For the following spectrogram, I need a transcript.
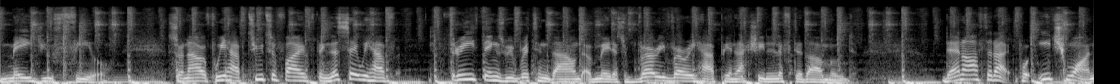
made you feel. So now if we have two to five things, let's say we have three things we've written down that have made us very, very happy and actually lifted our mood. Then after that, for each one,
